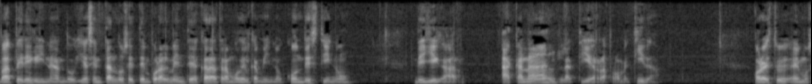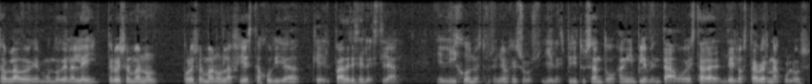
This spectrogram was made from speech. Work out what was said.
va peregrinando y asentándose temporalmente a cada tramo del camino con destino de llegar a Canaán, la tierra prometida. Ahora esto hemos hablado en el mundo de la ley, pero eso hermano, por eso hermano, la fiesta judía que el Padre Celestial, el Hijo de nuestro Señor Jesús y el Espíritu Santo han implementado, esta de los tabernáculos,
